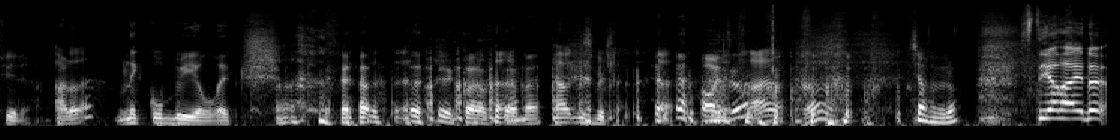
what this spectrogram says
4. Er det det? Nico Bilic. Karakteren der. Jeg har ikke spilt det. Nei, ja. Kjempebra. Stian Eide,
